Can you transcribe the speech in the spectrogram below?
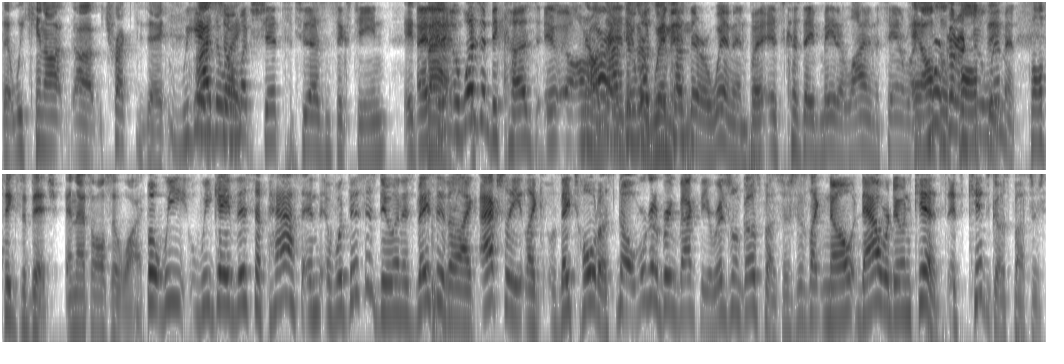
that we cannot uh, trek today. We gave Either so way- much shit to 2016. It's and, bad. and it wasn't because it, on No, our end, it wasn't because they were women, but it's because they made a line in the sand. Like, and also Paul Feig- women. Paul Feig's a bitch, and that's also why. But we we gave this a pass, and what this is doing is basically they're like, actually, like they told us, no, we're gonna bring back the original Ghostbusters. It's like, no, now we're doing kids. It's kids Ghostbusters.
